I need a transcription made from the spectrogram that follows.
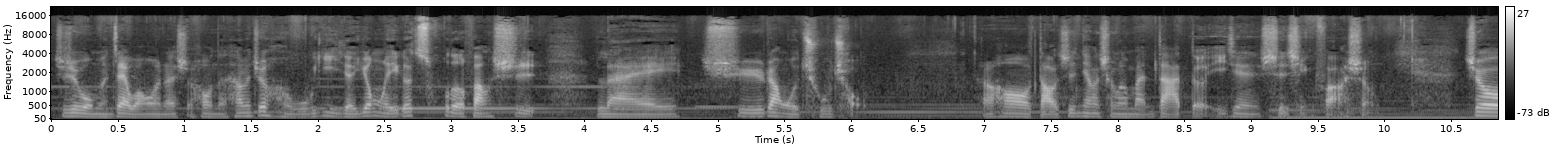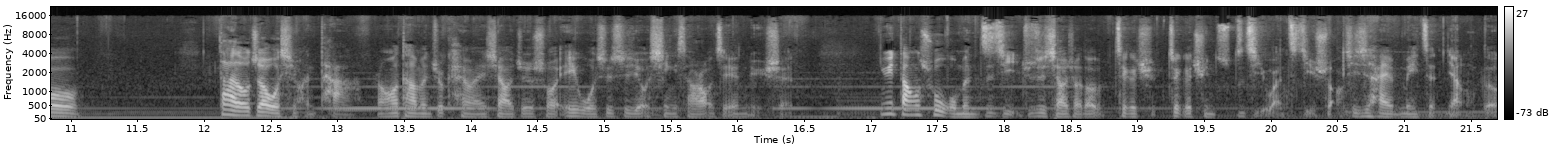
就是我们在玩玩的时候呢，他们就很无意的用了一个错的方式来去让我出丑，然后导致酿成了蛮大的一件事情发生。就大家都知道我喜欢她，然后他们就开玩笑，就是说，诶，我就是有性骚扰这些女生，因为当初我们自己就是小小的这个群这个群组自己玩自己爽，其实还没怎样的，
